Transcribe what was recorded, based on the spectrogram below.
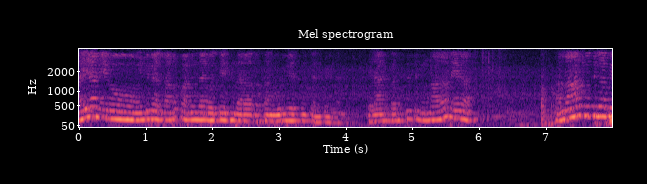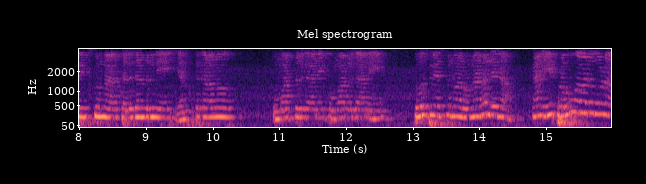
అయ్యా నేను ఇంటికి వెళ్తాను. పని వచ్చేసిన తర్వాత తను ఊరి వేసుకుని చనిపోయిందని ఇలాంటి పరిస్థితి ఉన్నదా లేదా? అల్లారు బుద్ధిగా పెంచుకున్న తల్లిదండ్రుల్ని ఎంతగానో కుమార్తెలు కానీ కుమారులు కానీ తోసివేస్తున్నారు ఉన్నారా లేదా? కానీ ప్రభు వారు కూడా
